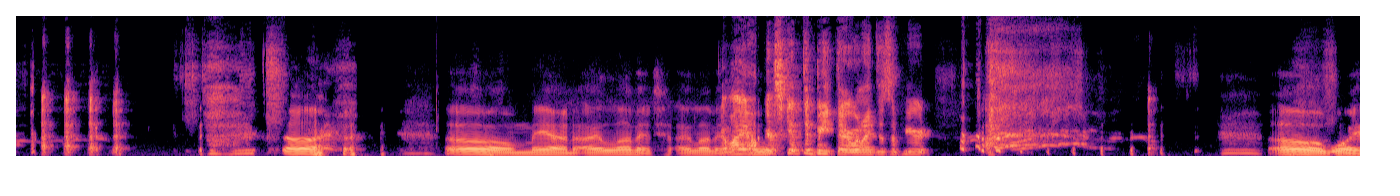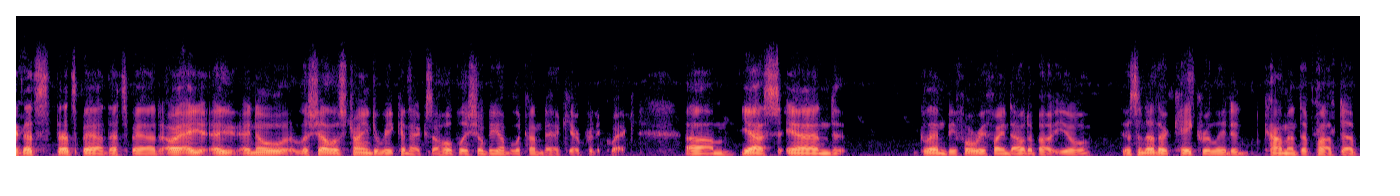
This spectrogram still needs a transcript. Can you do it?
uh, oh man, I love it. I love it. And my heart oh. skipped a beat there when I disappeared. oh boy, that's that's bad. That's bad. Oh, I, I I know Lachelle is trying to reconnect, so hopefully she'll be able to come back here pretty quick. Um, yes, and Glenn, before we find out about you, there's another cake related comment that popped up.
